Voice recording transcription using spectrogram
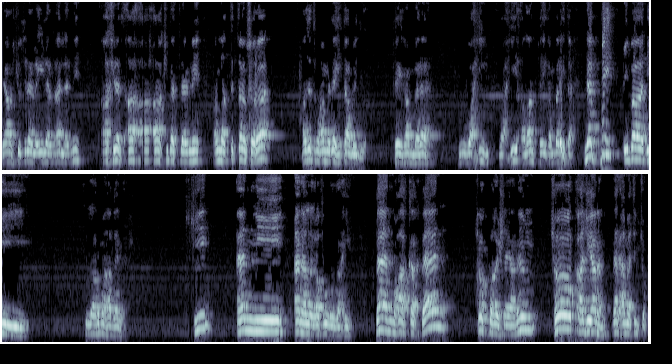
ya kötülerle iyilerin hallerini ahiret a- a- akıbetlerini anlattıktan sonra Hz. Muhammed'e hitap ediyor. Peygambere bu vahiy, vahiy alan peygambere hitap. Nebbi ibadi kullarıma haber ver. Ki enni enel gafurur rahim. Ben muhakkak ben çok bağışlayanım, çok acıyanım. Merhametim çok.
